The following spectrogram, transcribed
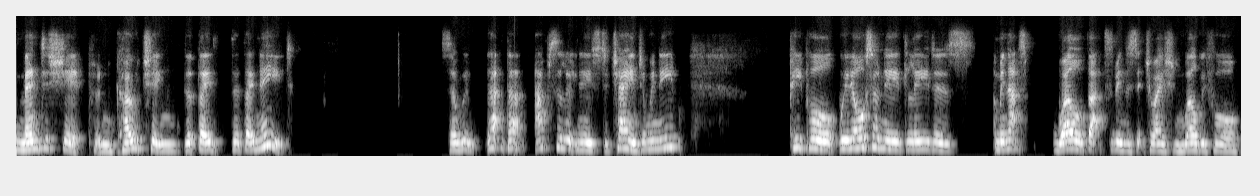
mentorship and coaching that they that they need. So we, that that absolutely needs to change, and we need people. We also need leaders. I mean, that's well, that's been the situation well before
